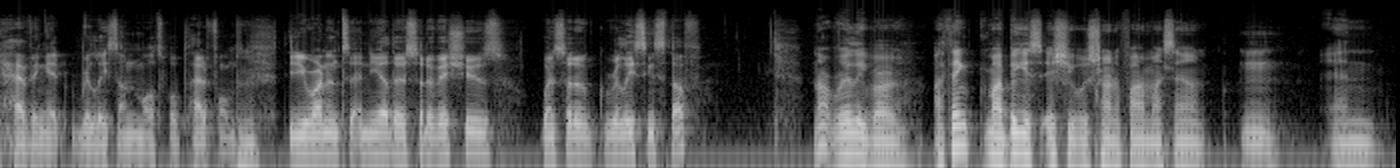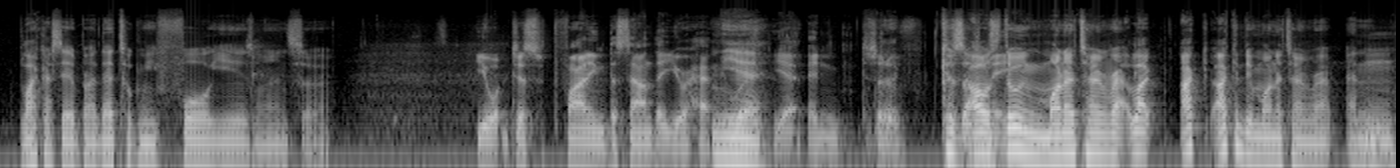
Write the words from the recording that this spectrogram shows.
having it released on multiple platforms, Mm. did you run into any other sort of issues when sort of releasing stuff? Not really, bro. I think my biggest issue was trying to find my sound, Mm. and like I said, bro, that took me four years, man. So You just finding the sound that you're happy Yeah. with, yeah, and sort of because I was me. doing monotone rap. Like I, I can do monotone rap, and Mm.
